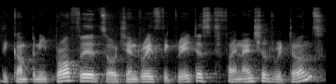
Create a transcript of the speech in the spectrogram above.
the company profits or generates the greatest financial returns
